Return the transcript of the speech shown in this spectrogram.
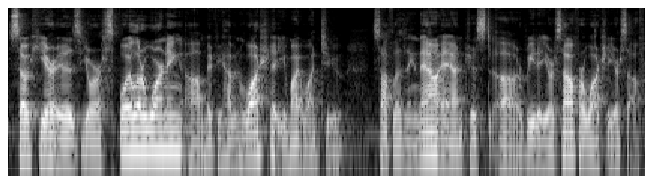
So here is your spoiler warning. Um, if you haven't watched it, you might want to stop listening now and just uh, read it yourself or watch it yourself.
